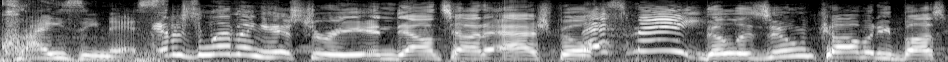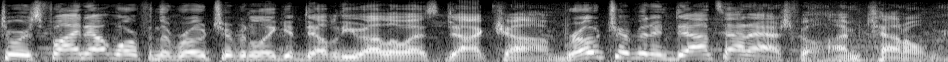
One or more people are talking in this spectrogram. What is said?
Craziness. It is living history in downtown Asheville. That's me. The LaZoom Comedy Bus Tours. Find out more from the Road Tripping link at WLOS.com. Road Tripping in downtown Asheville. I'm Ken Ulmer.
